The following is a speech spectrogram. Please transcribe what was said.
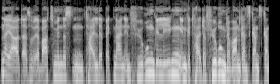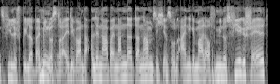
naja, also er war zumindest ein Teil der Backnine in Führung gelegen, in geteilter Führung. Da waren ganz, ganz, ganz viele Spieler bei minus drei, die waren da alle nah beieinander. Dann haben sich so einige Mal auf minus vier geschält.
